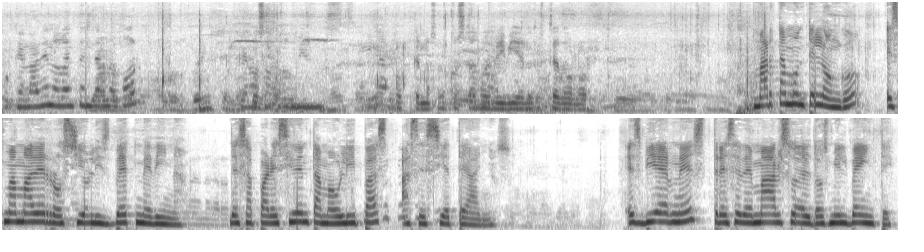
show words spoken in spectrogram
porque nadie nos va a entender mejor que nosotros mismos. Porque nosotros estamos viviendo este dolor. Marta Montelongo es mamá de Rocío Lisbeth Medina, desaparecida en Tamaulipas hace siete años. Es viernes 13 de marzo del 2020.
